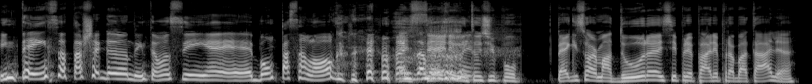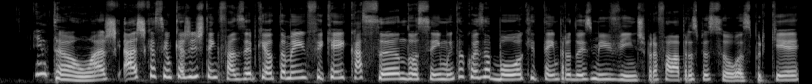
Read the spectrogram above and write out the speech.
intensa tá chegando. Então, assim, é, é bom que passa logo, né? É Mas mesmo sério? Então, tipo, pegue sua armadura e se prepare pra batalha? Então, acho, acho que assim, o que a gente tem que fazer, porque eu também fiquei caçando, assim, muita coisa boa que tem para 2020 para falar para as pessoas, porque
